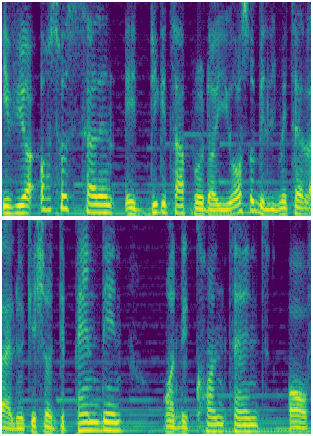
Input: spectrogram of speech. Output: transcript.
If you are also selling a digital product, you also be limited by location depending on the content of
